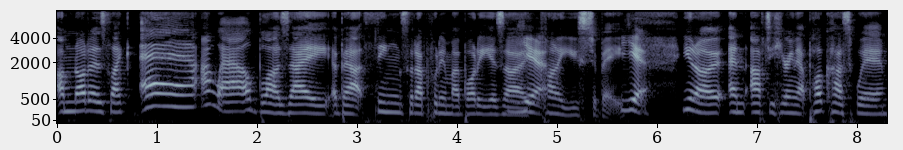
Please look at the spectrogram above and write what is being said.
I'm not as like eh oh well blasé about things that I put in my body as I Yeah. kind of used to be Yeah. you know, and after hearing that podcast where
